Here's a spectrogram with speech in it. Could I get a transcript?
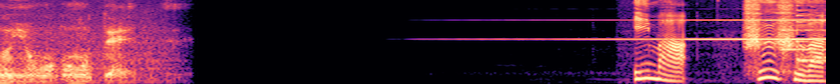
思って。今夫婦は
